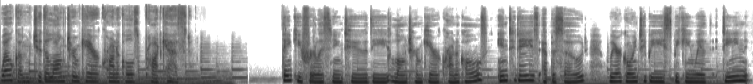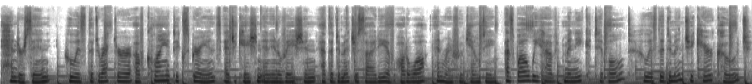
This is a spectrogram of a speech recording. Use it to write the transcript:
Welcome to the Long Term Care Chronicles podcast. Thank you for listening to the Long Term Care Chronicles. In today's episode, we are going to be speaking with Dean Henderson, who is the Director of Client Experience, Education, and Innovation at the Dementia Society of Ottawa and Renfrew County. As well, we have Monique Thibault, who is the Dementia Care Coach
